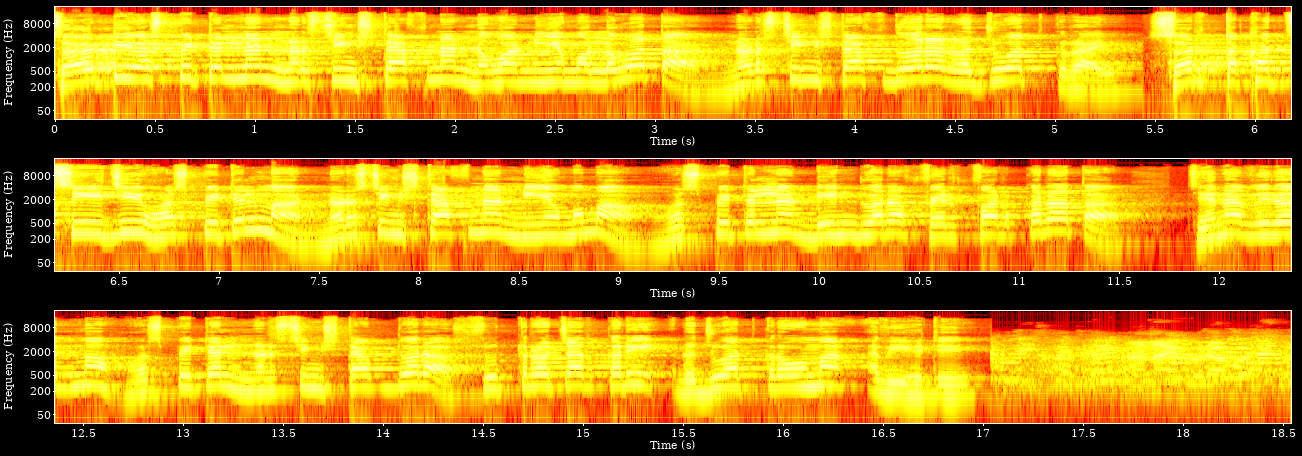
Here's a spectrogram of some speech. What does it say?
સહટી હોસ્પિટલના નર્સિંગ સ્ટાફના નવા નિયમો લવાતા નર્સિંગ સ્ટાફ દ્વારા રજૂઆત કરાઈ. સર તખત સિંહજી હોસ્પિટલમાં નર્સિંગ સ્ટાફના નિયમોમાં હોસ્પિટલના ડીન દ્વારા ફેરફાર કરાતા, જેના વિરોધમાં હોસ્પિટલ નર્સિંગ સ્ટાફ દ્વારા સૂત્રોચ્ચાર કરી રજૂઆત કરવામાં આવી હતી ના ના એ બરાબર છે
